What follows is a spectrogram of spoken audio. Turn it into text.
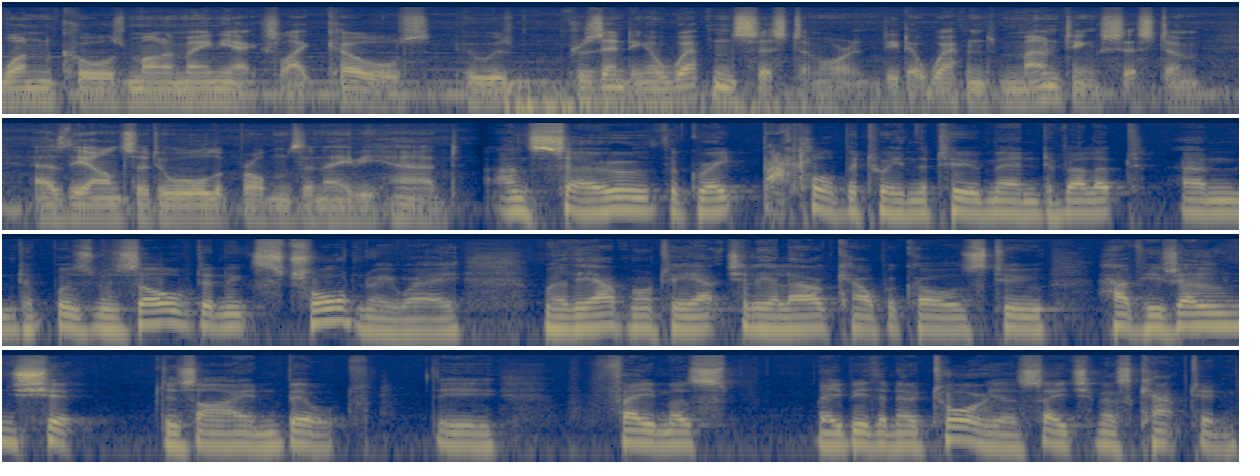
one-cause monomaniacs like Coles, who was presenting a weapons system, or indeed a weapons mounting system, as the answer to all the problems the Navy had. And so the great battle between the two men developed and was resolved in an extraordinary way, where the Admiralty actually allowed Cowper Coles to have his own ship design built, the famous, maybe the notorious HMS Captain.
